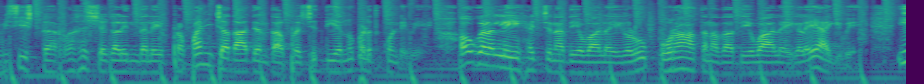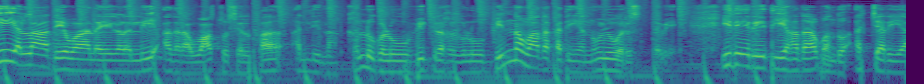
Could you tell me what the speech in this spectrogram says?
ವಿಶಿಷ್ಟ ರಹಸ್ಯಗಳಿಂದಲೇ ಪ್ರಪಂಚದಾದ್ಯಂತ ಪ್ರಸಿದ್ಧಿಯನ್ನು ಪಡೆದುಕೊಂಡಿವೆ. ಅವುಗಳಲ್ಲಿ ಹೆಚ್ಚಿನ ದೇವಾಲಯಗಳು ಪುರಾತನದ ದೇವಾಲಯಗಳೇ ಆಗಿವೆ. ಈ ಎಲ್ಲ ದೇವಾಲಯಗಳಲ್ಲಿ ಅದರ ವಾಸ್ತುಶಿಲ್ಪ, ಅಲ್ಲಿನ ಕಲ್ಲುಗಳು, ವಿಗ್ರಹಗಳು ಭಿನ್ನವಾದ ಕಥೆಯನ್ನು ವಿವರಿಸುತ್ತವೆ. ಇದೇ ರೀತಿಯಾದ ಒಂದು ಅಚ್ಚರಿಯ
